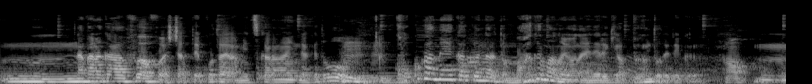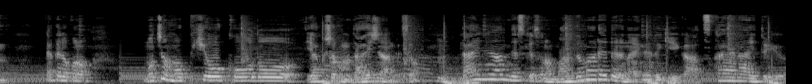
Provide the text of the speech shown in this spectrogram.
うんなかなかふわふわしちゃって答えが見つからないんだけど、うんうん、ここが明確になるとマグマのようなエネルギーがブンと出てくる。うん、だけどこの、もちろん目標、行動、役職も大事なんですよ。うん、大事なんですけど、そのマグマレベルのエネルギーが扱えないという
